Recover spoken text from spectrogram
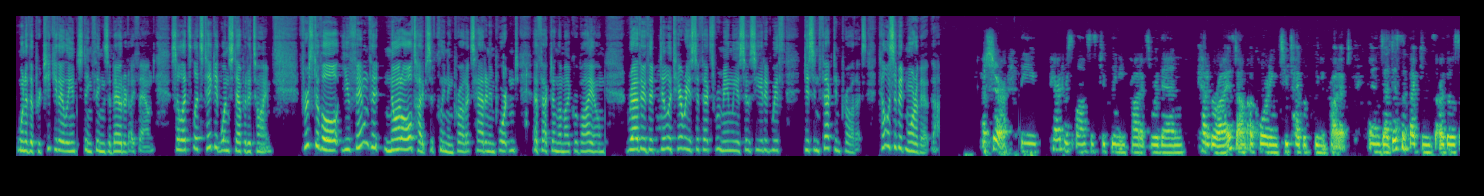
one of the particularly interesting things about it I found. So let's let's take it one step at a time. First of all, you found that not all types of cleaning products had an important effect on the microbiome, rather that deleterious effects were mainly associated with disinfectant products. Tell us a bit more about that. Uh, sure. The parent responses to cleaning products were then categorized um, according to type of cleaning product. And uh, disinfectants are those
